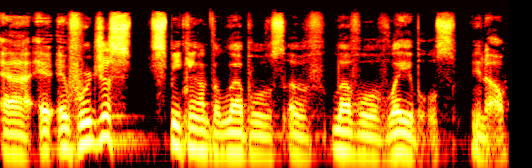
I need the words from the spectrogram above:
uh, if we're just speaking on the levels of level of labels, you know,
